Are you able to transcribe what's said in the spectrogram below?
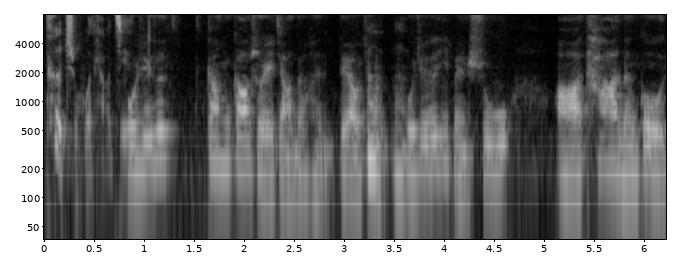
特质或条件？我觉得刚刚高手也讲得很对啊，就我觉得一本书啊，它能够。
